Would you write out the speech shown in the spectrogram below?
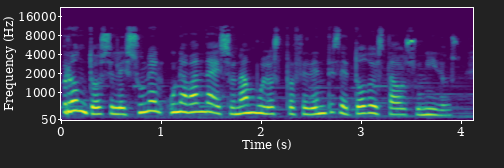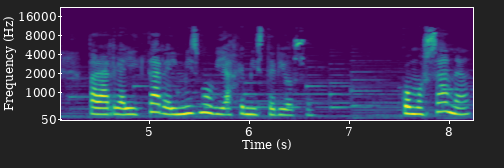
Pronto se les unen una banda de sonámbulos procedentes de todo Estados Unidos para realizar el mismo viaje misterioso. Como Sana,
